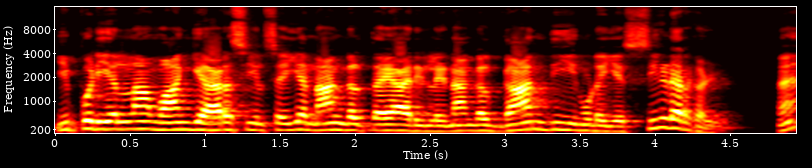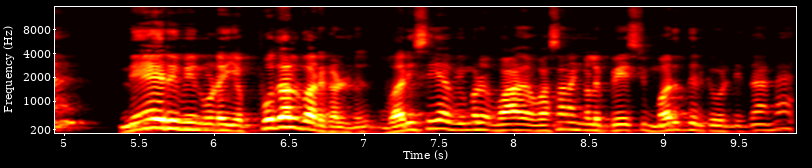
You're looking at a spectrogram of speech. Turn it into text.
இப்படியெல்லாம் வாங்கி அரசியல் செய்ய நாங்கள் தயாரில்லை. நாங்கள் காந்தியினுடைய சீடர்கள் நேருவினுடைய புதல்வர்கள். வரிசையாக விமர வ- வசனங்களை பேசி மறுத்திருக்க வேண்டியதானே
